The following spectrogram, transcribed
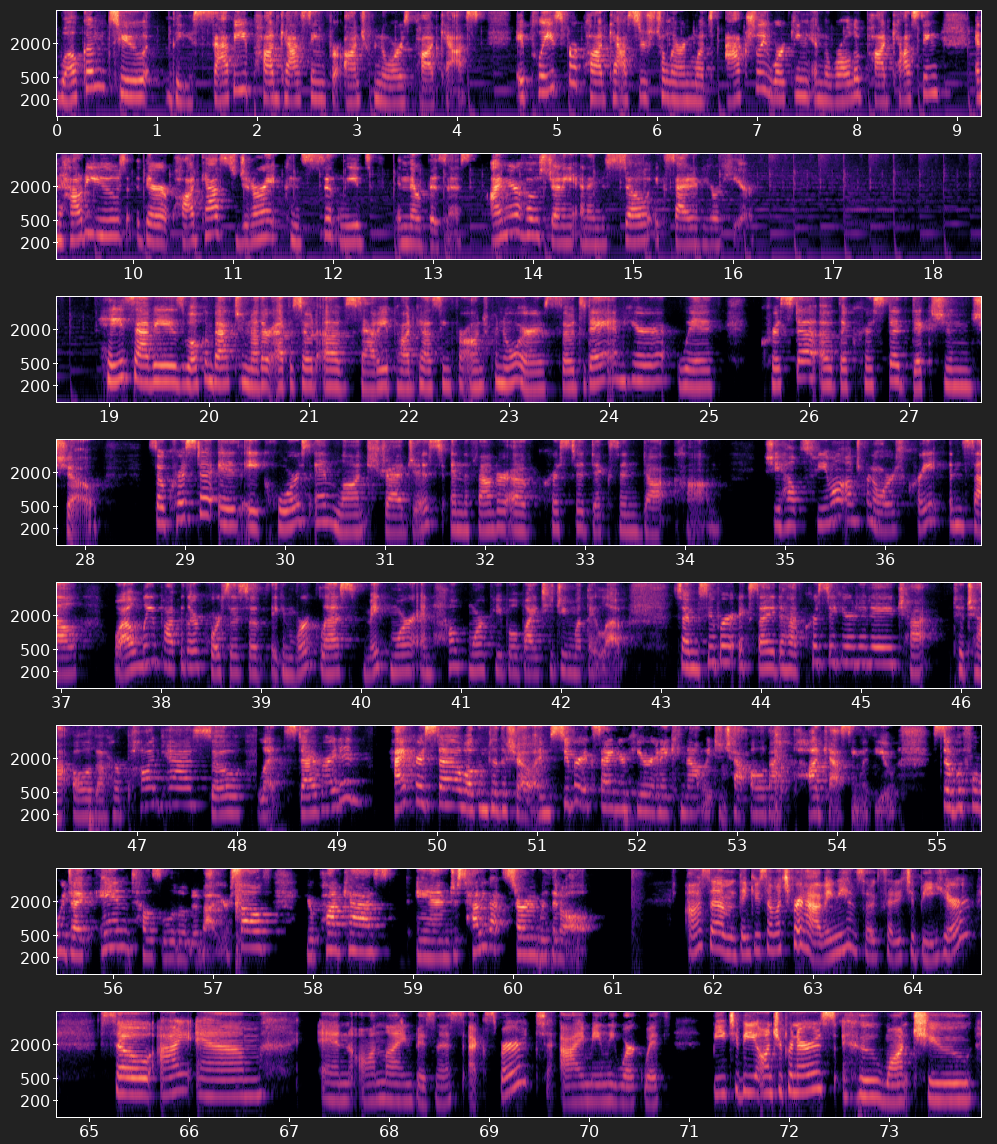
Welcome to the Savvy Podcasting for Entrepreneurs podcast, a place for podcasters to learn what's actually working in the world of podcasting and how to use their podcast to generate consistent leads in their business. I'm your host, Jenny, and I'm so excited you're here. Hey, Savvies, welcome back to another episode of Savvy Podcasting for Entrepreneurs. So, today I'm here with Krista of the Krista Diction Show. So, Krista is a course and launch strategist and the founder of KristaDixon.com. She helps female entrepreneurs create and sell wildly popular courses so that they can work less, make more, and help more people by teaching what they love. So, I'm super excited to have Krista here today, chat to chat all about her podcast. So, let's dive right in. Hi, Krista. Welcome to the show. I'm super excited you're here and I cannot wait to chat all about podcasting with you. So, before we dive in, tell us a little bit about yourself, your podcast, and just how you got started with it all. Awesome. Thank you so much for having me. I'm so excited to be here. So, I am an online business expert. I mainly work with B2B entrepreneurs who want to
